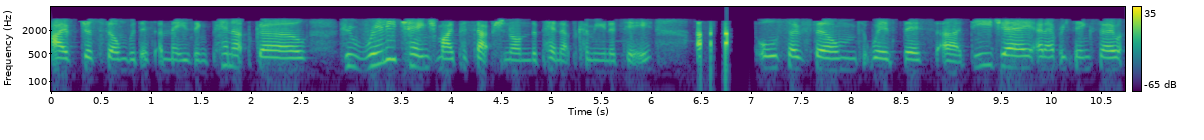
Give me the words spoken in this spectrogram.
I've just filmed with this amazing pinup girl who really changed my perception on the pinup community. Uh, also filmed with this uh, DJ and everything. So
